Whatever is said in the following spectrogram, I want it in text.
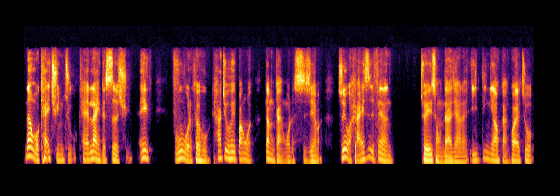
那我开群主，开赖的社群，哎，服务我的客户，他就会帮我杠杆我的时间嘛。所以我还是非常推崇大家呢，一定要赶快做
